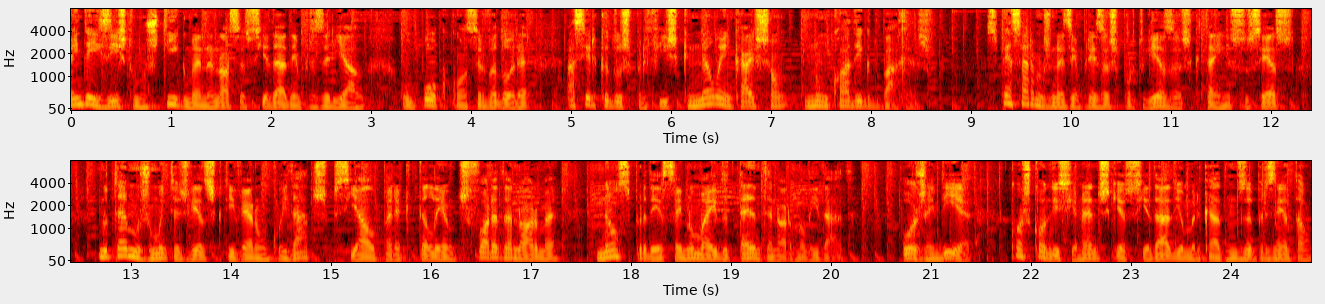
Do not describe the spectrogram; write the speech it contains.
Ainda existe um estigma na nossa sociedade empresarial um pouco conservadora acerca dos perfis que não encaixam num código de barras. Se pensarmos nas empresas portuguesas que têm sucesso, notamos muitas vezes que tiveram um cuidado especial para que talentos fora da norma não se perdessem no meio de tanta normalidade. Hoje em dia, com os condicionantes que a sociedade e o mercado nos apresentam,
